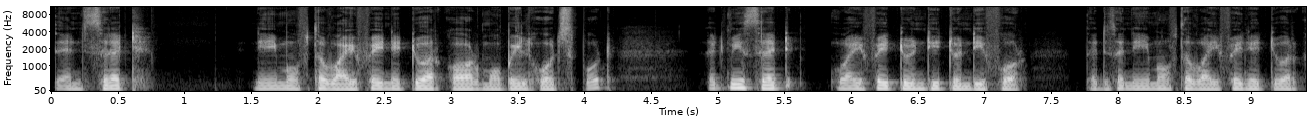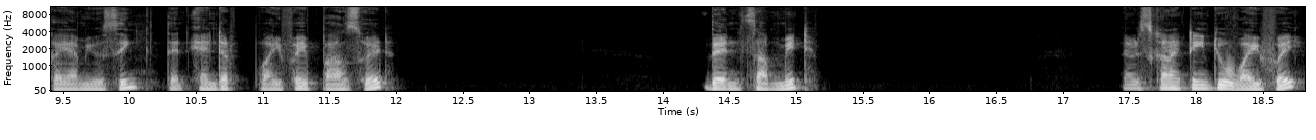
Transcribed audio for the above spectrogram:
Then select name of the Wi-Fi network or mobile hotspot. Let me select Wi-Fi 2024 that is the name of the Wi-Fi network I am using. Then enter Wi-Fi password. Then submit. Now it's connecting to Wi-Fi.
